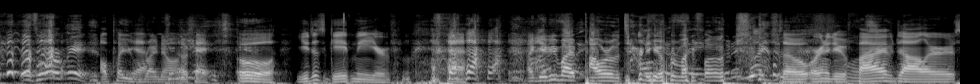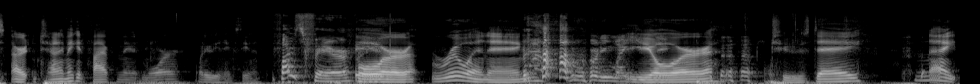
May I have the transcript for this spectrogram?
That's horrible. I'll pay you Yeah. right now. Okay. Oh, you just gave me your. I gave you my power of attorney over my phone. so we're gonna do five dollars. Or should I make it five to make it more? What do you think, Steven? Five's fair. For ruining ruining my your Tuesday night.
